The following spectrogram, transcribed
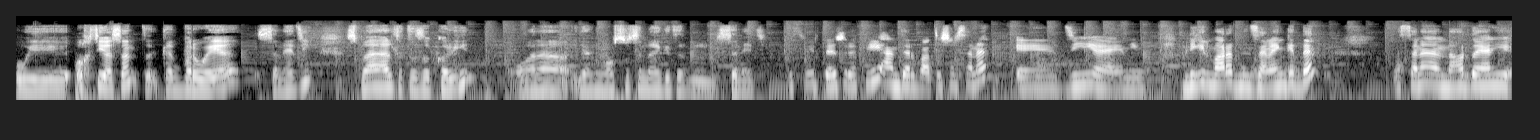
وأختي بسنت كاتبه روايه السنة دي اسمها هل تتذكرين؟ وأنا يعني مبسوط إن أنا جيت السنة دي. اسمي رفيق عندي 14 سنة. إيه دي يعني بنيجي المعرض من زمان جدا. بس أنا النهاردة يعني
